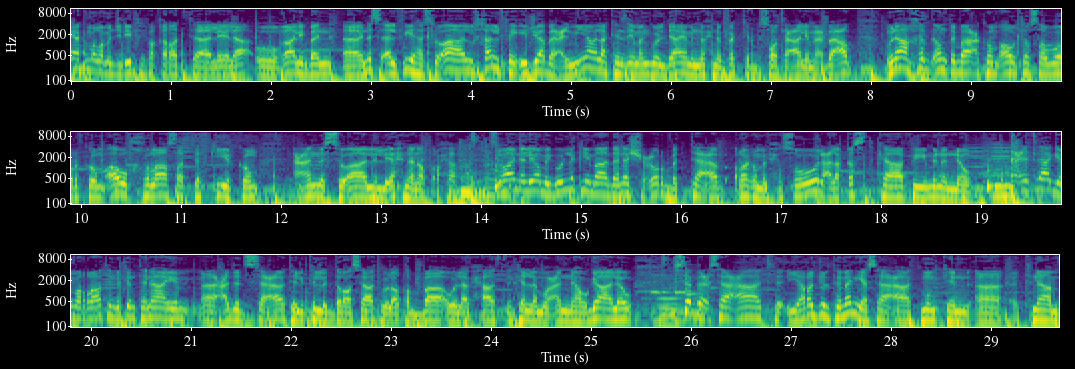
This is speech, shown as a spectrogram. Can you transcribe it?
حياكم الله من جديد في فقرة آه، ليه لا. وغالبا آه، نسأل فيها سؤال خلف إجابة علمية ولكن زي ما نقول دائما إحنا نفكر بصوت عالي مع بعض وناخذ انطباعكم أو تصوركم أو خلاصة تفكيركم عن السؤال اللي إحنا نطرحه. سؤالنا اليوم يقول لك لماذا نشعر بالتعب رغم الحصول على قسط كافي من النوم؟ يعني تلاقي مرات أنك أنت نايم آه، عدد الساعات اللي كل الدراسات والأطباء والأبحاث تكلموا عنها وقالوا سبع ساعات يا رجل ثمانية ساعات ممكن تنام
